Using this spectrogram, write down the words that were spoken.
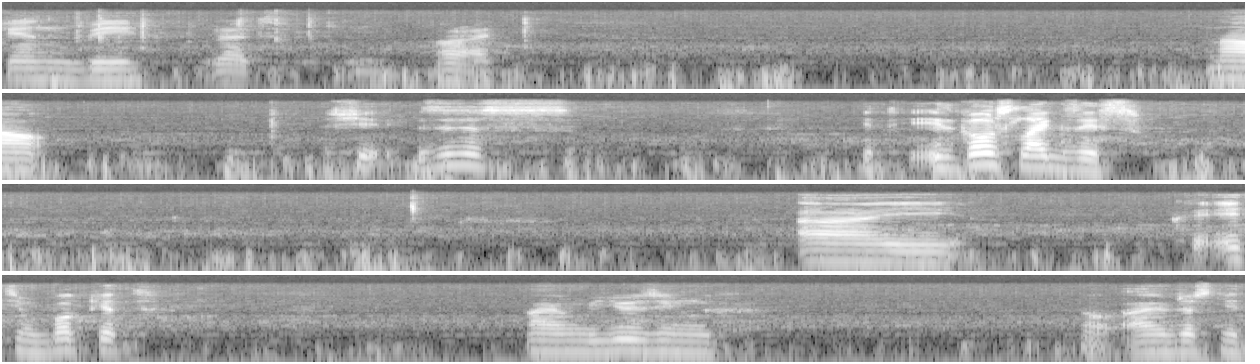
can be read. Hmm, alright. Now this is it it goes like this. I creating bucket I'm using no, I just need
